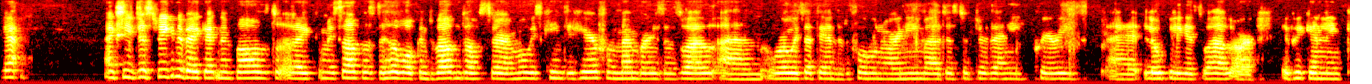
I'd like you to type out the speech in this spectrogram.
Yeah. Actually, just speaking about getting involved, like myself as the Hill Walking Development Officer, I'm always keen to hear from members as well. Um, we're always at the end of the phone or an email just if there's any queries uh, locally as well, or if we can link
